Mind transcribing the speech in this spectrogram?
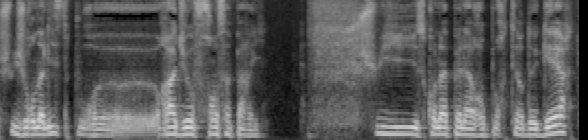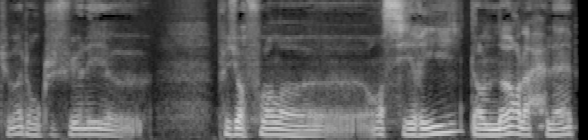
Je suis journaliste pour euh, Radio France à Paris. Je suis ce qu'on appelle un reporter de guerre, tu vois. Donc je suis allé euh, plusieurs fois euh, en Syrie, dans le nord, la Halep.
